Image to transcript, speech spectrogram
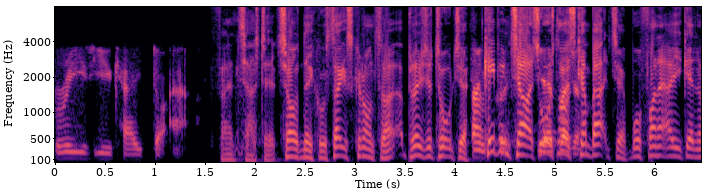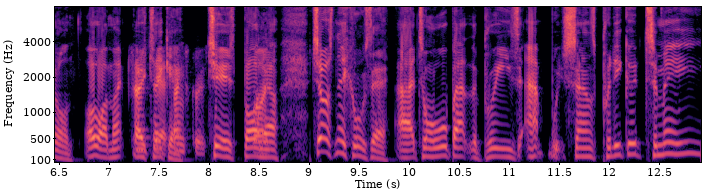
www.breezeuk.app. Fantastic. Charles Nicholls, thanks for coming on tonight. A pleasure to talk to you. Thanks, Keep Chris. in touch. Always yeah, nice to come back to you. We'll find out how you're getting on. All right, mate. Take, take care. care. Thanks, Cheers. Bye, Bye, now. Charles Nicholls there, uh, talking all about the Breeze app, which sounds pretty good to me.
